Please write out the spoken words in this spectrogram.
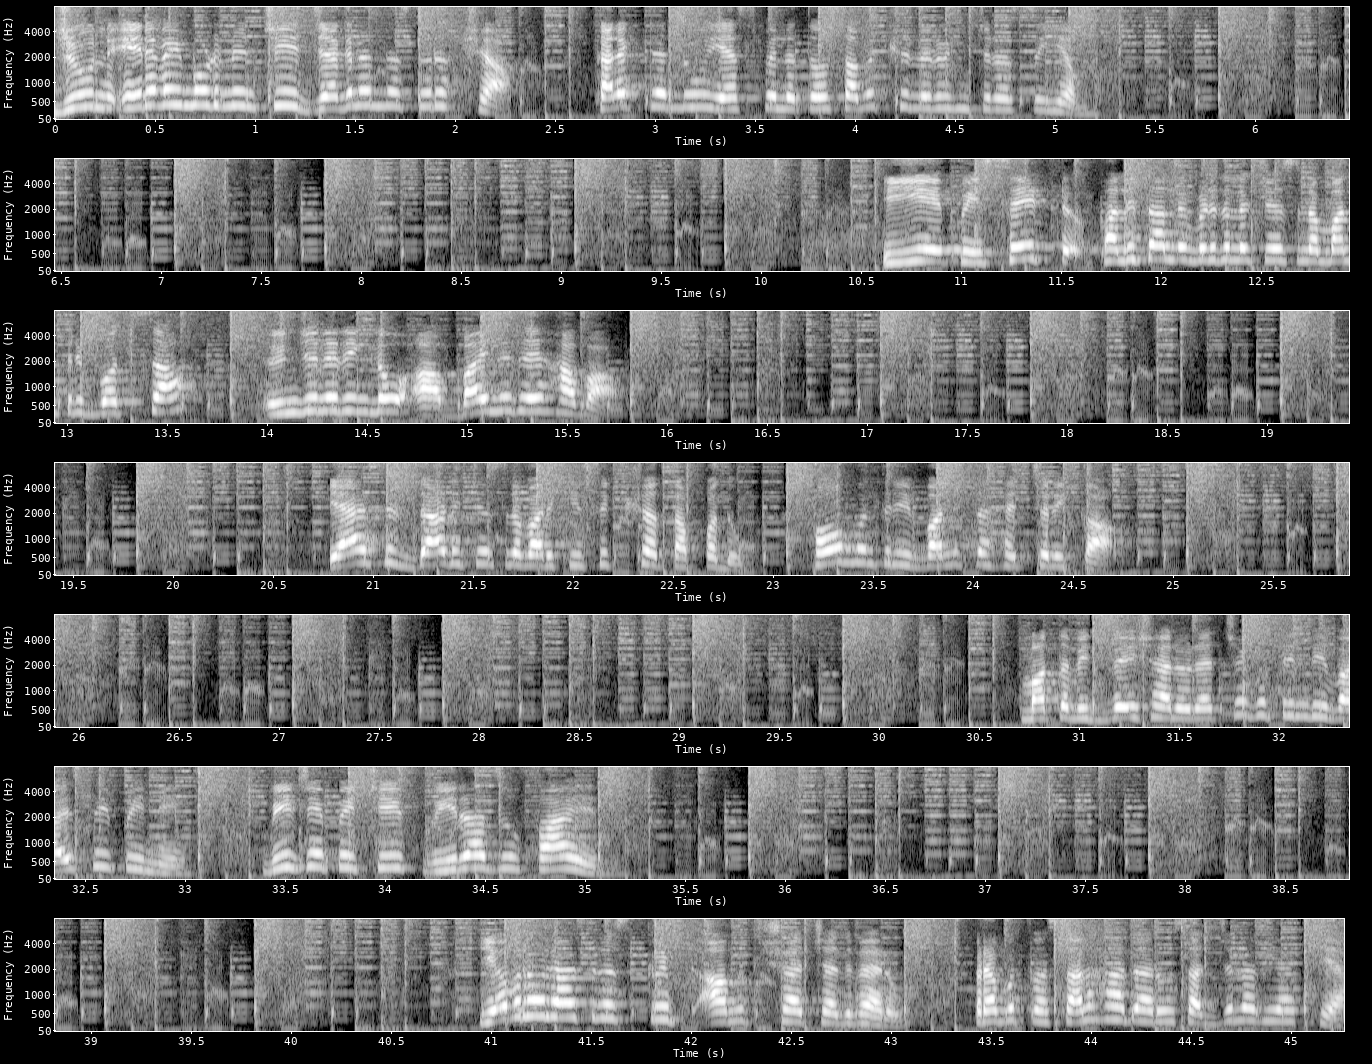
June ఇరవై మూడు నుంచి జగనన్న సురక్ష. కలెక్టర్లు ఎస్పీలతో సమీక్ష నిర్వహించిన సీఎం. ఈఏపీ సెట్ ఫలితాలను విడుదల చేసిన మంత్రి బొత్స ఇంజనీరింగ్లో అబ్బాయిలదే హవా. యాసిడ్ దాడి చేసిన వారికి శిక్ష తప్పదు హోంమంత్రి వనిత హెచ్చరిక. మత విద్వేషాలు రెచ్చగొట్టింది వైసీపీని. బీజేపీ చీఫ్ వీరాజు ఫైర్ ఎవరో రాసిన స్క్రిప్ట్ అమిత్ షా చదివారు. ప్రభుత్వ సలహాదారు సజ్జల వ్యాఖ్య.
